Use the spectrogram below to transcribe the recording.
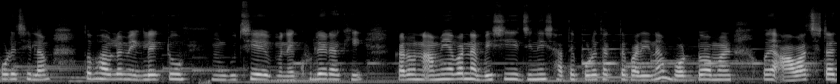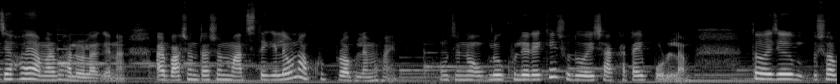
পরেছিলাম, তো ভাবলাম এগুলো একটু গুছিয়ে মানে খুলে রাখি। কারণ আমি আবার না বেশি জিনিস হাতে পরে থাকতে পারি না, বড্ড আমার ওই আওয়াজটা যে হয় আমার ভালো লাগে না। আর বাসন টাসন মাজতে গেলেও না খুব প্রবলেম হয়। ওই জন্য ওগুলো খুলে রেখে শুধু ওই শাখাটাই পরলাম। তো ওই যে সব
